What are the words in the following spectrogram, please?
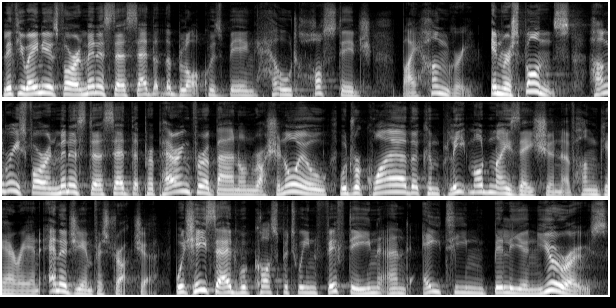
Lithuania's foreign minister said that the bloc was being held hostage by Hungary. In response, Hungary's foreign minister said that preparing for a ban on Russian oil would require the complete modernization of Hungarian energy infrastructure, which he said would cost between 15 and 18 billion euros,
